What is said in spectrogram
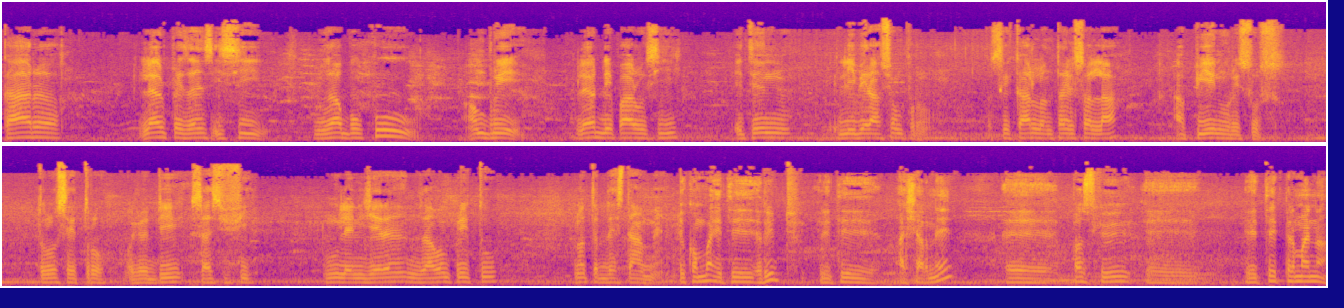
car euh, leur présence ici nous a beaucoup embrouillés. Leur départ aussi est une libération pour nous. Parce que car longtemps ils sont là, piller nos ressources. Trop c'est trop. Aujourd'hui, ça suffit. Nous les Nigériens, nous avons pris tout notre destin en main. Le combat était rude, il était acharné, parce que euh, il était permanent,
